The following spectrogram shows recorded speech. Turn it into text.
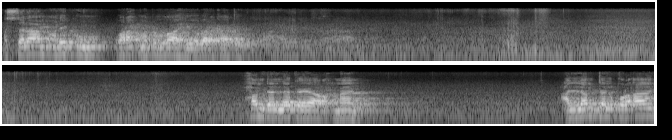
السلام عليكم ورحمة الله وبركاته. حمدا لك يا رحمن. علمت القرآن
